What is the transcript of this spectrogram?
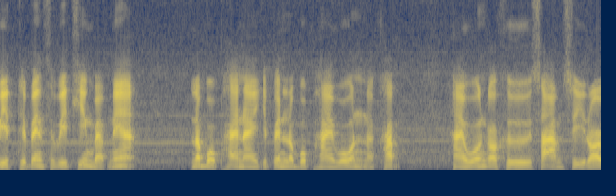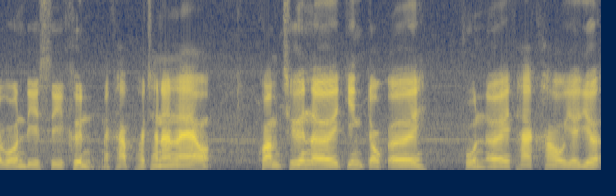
บริดที่เป็นสวิตชิ่งแบบเนี้ยระบบภายในจะเป็นระบบไฮโวลต์นะครับไฮโวลต์ก็คือ 3-400 โวลต์ DC ขึ้นนะครับ เพราะฉะนั้นแล้วความชื้นเอ่ยจิ้งจกเอ่ยฝุ่นเอ่ยถ้าเข้าเยอะ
